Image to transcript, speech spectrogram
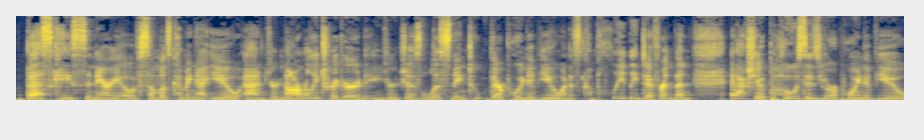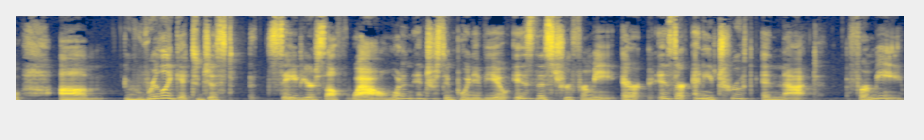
best case scenario if someone's coming at you and you're not really triggered, and you're just listening to their point of view and it's completely different than it actually opposes your point of view. Um, you really get to just say to yourself, wow, what an interesting point of view. Is this true for me? Or is there any truth in that for me?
